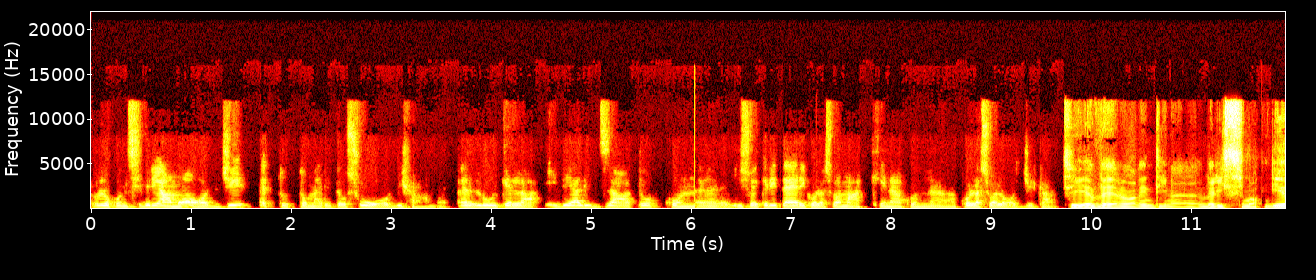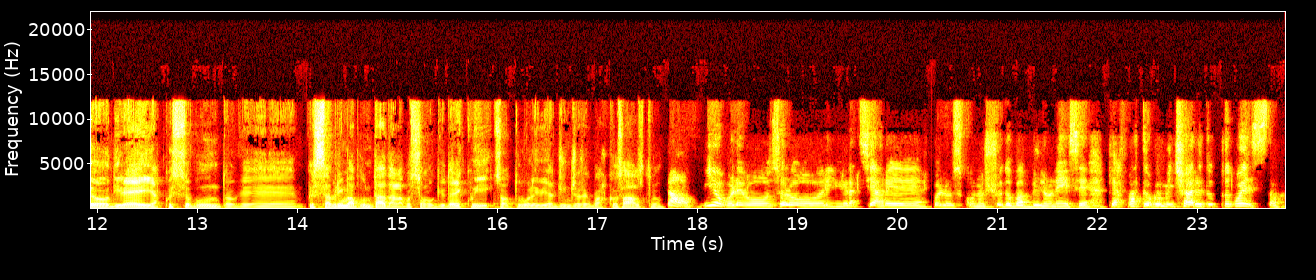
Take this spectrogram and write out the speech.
lo consideriamo oggi è tutto merito suo, diciamo. È lui che l'ha idealizzato con eh, i suoi criteri, con la sua macchina, con, con la sua logica. Sì, è vero, Valentina, è verissimo. Io direi a questo punto che questa prima puntata la possiamo chiudere qui. So, tu volevi aggiungere qualcos'altro? No, io volevo solo ringraziare quello sconosciuto babilonese che ha fatto cominciare tutto questo.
